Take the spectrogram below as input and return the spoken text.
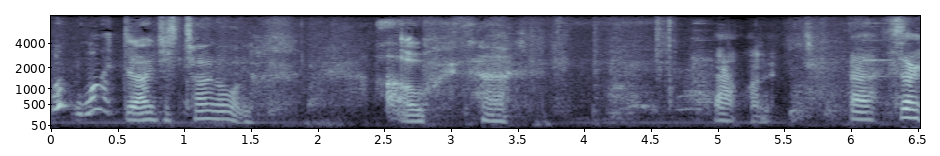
What light did I just turn on? Oh, uh, that one. Uh, so,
